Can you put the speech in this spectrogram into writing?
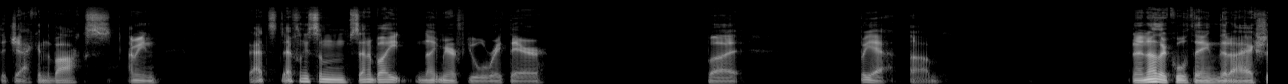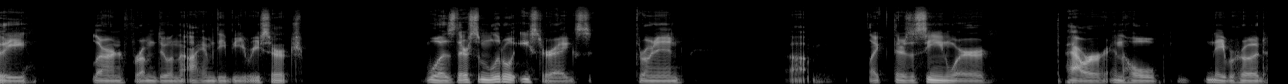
the Jack in the Box, I mean, that's definitely some Cenobite nightmare fuel right there. But but yeah, um, and another cool thing that I actually learned from doing the IMDb research was there's some little Easter eggs thrown in. Um, like there's a scene where power in the whole neighborhood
